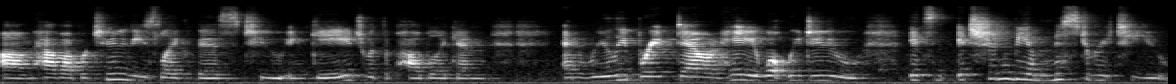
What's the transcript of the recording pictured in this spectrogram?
um, have opportunities like this to engage with the public and and really break down, hey, what we do, it's it shouldn't be a mystery to you,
